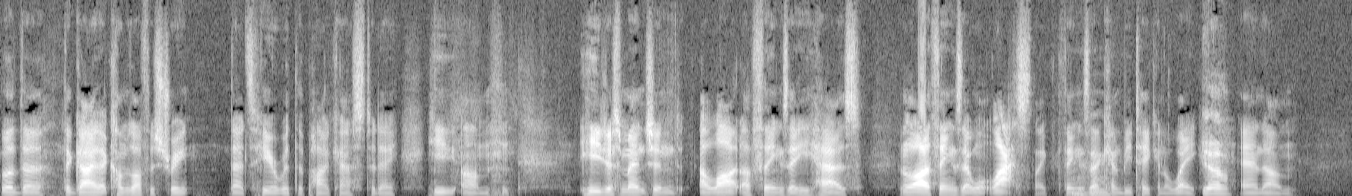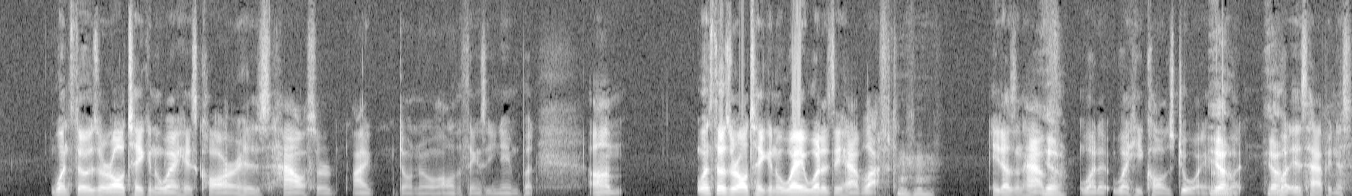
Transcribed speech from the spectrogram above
well, the the guy that comes off the street that's here with the podcast today, he um, he just mentioned a lot of things that he has, and a lot of things that won't last, like things that can be taken away. Yeah. And um, once those are all taken away, his car, his house, or I don't know all the things that you named, but um, once those are all taken away, what does he have left? He doesn't have Yeah. what it, what he calls joy, or Yeah, what yeah. what is happiness,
